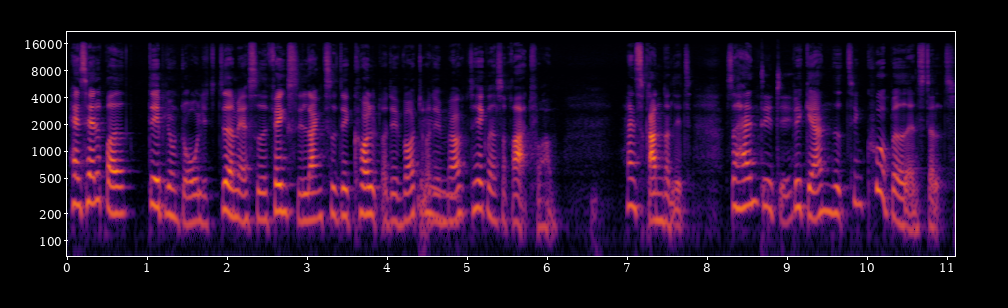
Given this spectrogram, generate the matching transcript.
Hans helbred, det er blevet dårligt. Det der med at sidde i fængsel i lang tid, det er koldt, og det er vådt, mm. og det er mm. mørkt. Det har ikke været så rart for ham. Han skrænter lidt. Så han det det. vil gerne ned til en kurbadeanstalt.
